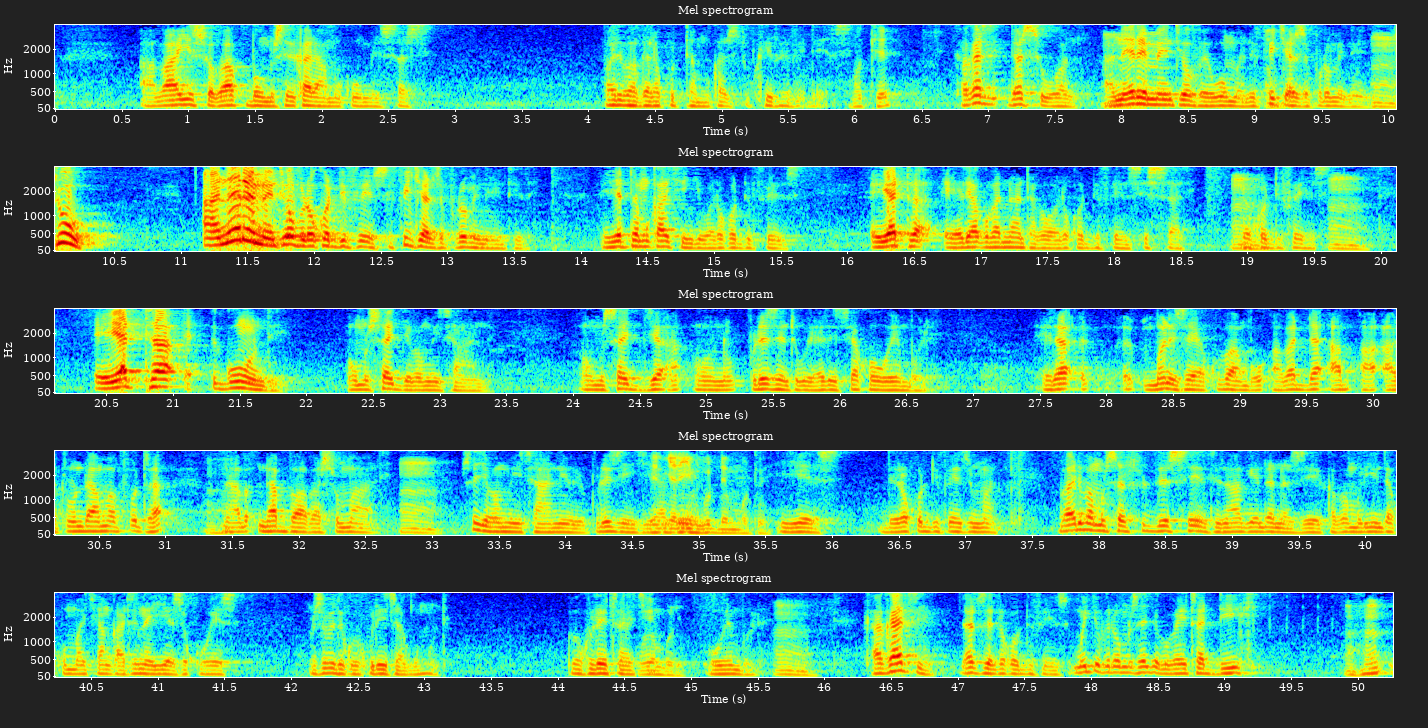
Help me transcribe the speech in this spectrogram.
abayiso bakuba omuserikale amukuuma essasi. Bali bagala kutta mukazi to kill evidence. Okay. kakati thats one. An element of a woman features prominent. Two an element of local defense features prominently eyatta mukakingi wa local defense eyatta eyali agoba nantaba wa local defense esali local defense. Eyatta eh, gundi omusajja bamwitaani omusajja ono president we yaleetyako wembole era monisa yakuba mbu abadde atunda amafuta n'aba- nabba abasomaali omusajja bamwitaani oyo president Yali yagenda. nvudde mu mutwe. yes the local defense man. Baali bamusasudde sente n'agenda nazeeka bamulinda ku makya nga ate naye yazikuweesa museveni kwe kuleeta gundi kwekuleeta ki Wembley. wembule kakati thats the local defense. Mujjukira omusajja gwe bayita diiki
